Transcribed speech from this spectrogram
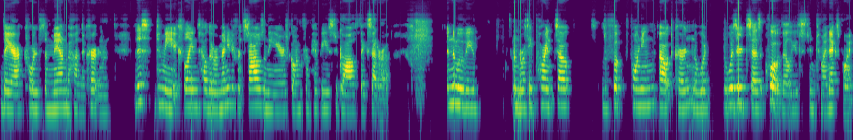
they act towards the man behind the curtain. This, to me, explains how there were many different styles in the years, going from hippies to goth, etc. In the movie, when Dorothy points out the foot pointing out the curtain, the, wood, the wizard says a quote that leads into my next point.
